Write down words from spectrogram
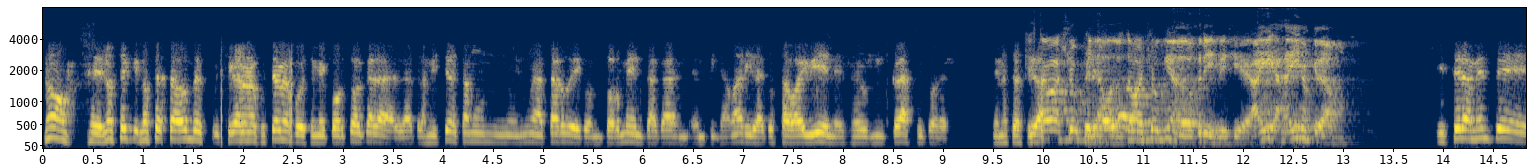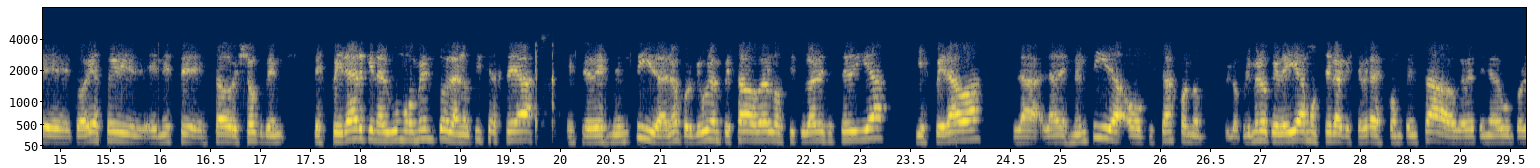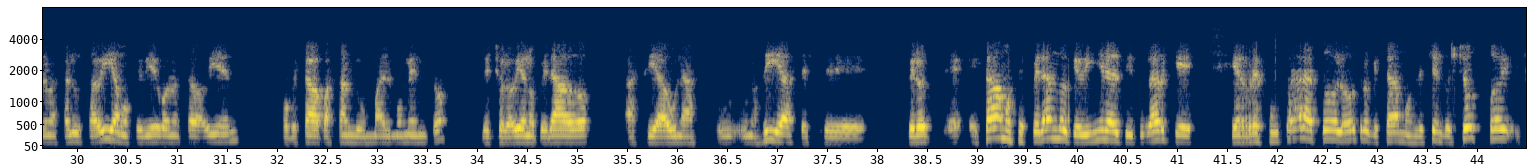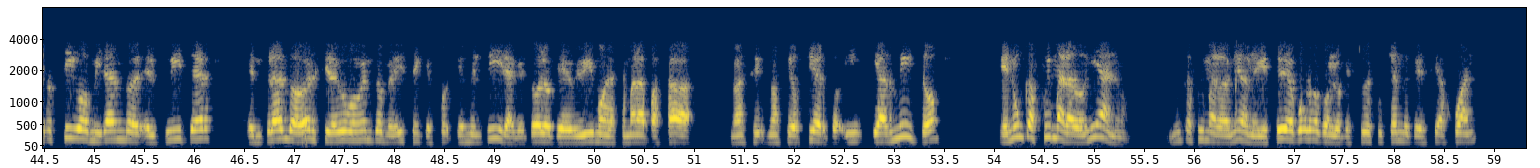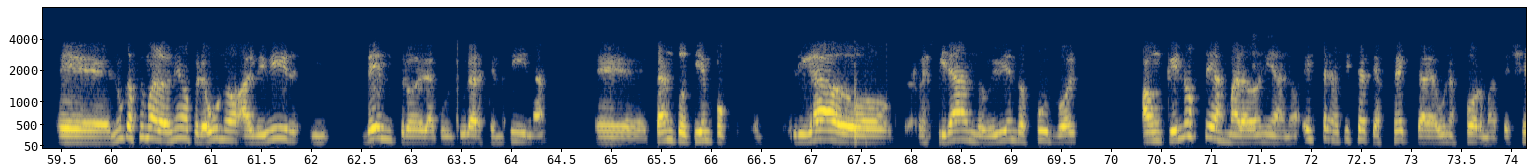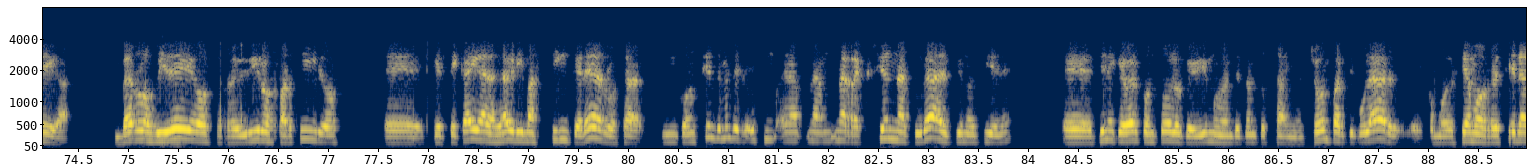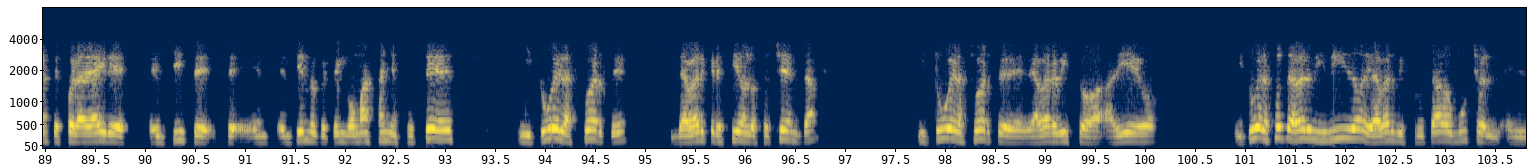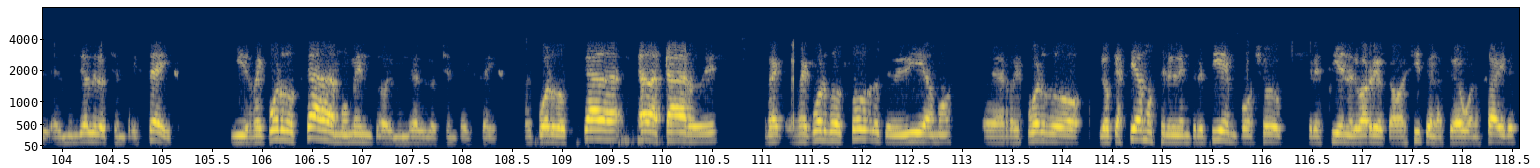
No, eh, no sé no sé hasta dónde llegaron a escucharme porque se me cortó acá la, transmisión. Estamos en una tarde con tormenta acá en, Pinamar y la cosa va y viene. Es un clásico de, nuestra ciudad. Estaba choqueado, estaba choqueado, Cris. Dije, ahí, ahí nos quedamos. Sinceramente, todavía estoy en ese estado de shock de, esperar que en algún momento la noticia sea este, desmentida, ¿no? Porque uno empezaba a ver los titulares ese día y esperaba la, desmentida, o quizás cuando lo primero que leíamos era que se había descompensado, que había tenido algún problema de salud, sabíamos que Diego no estaba bien o que estaba pasando un mal momento, de hecho lo habían operado hacía unas, unos días, este, pero eh, estábamos esperando que viniera el titular que, que, refutara todo lo otro que estábamos leyendo. Yo soy, yo sigo mirando el Twitter, entrando a ver si en algún momento me dicen que es mentira, que todo lo que vivimos la semana pasada no ha, no ha sido cierto. Y, y admito que nunca fui maradoniano, nunca fui maradoniano, y estoy de acuerdo con lo que estuve escuchando que decía Juan, eh, nunca fui maradoniano, pero uno al vivir dentro de la cultura argentina, eh, tanto tiempo ligado, respirando, viviendo fútbol, aunque no seas maradoniano, esta noticia te afecta de alguna forma, te llega. Ver los videos, revivir los partidos, eh, que te caigan las lágrimas sin quererlo, o sea, inconscientemente es una reacción natural que uno tiene, eh, tiene que ver con todo lo que vivimos durante tantos años. Yo en particular, eh, como decíamos recién antes fuera de aire, el chiste, entiendo que tengo más años que ustedes y tuve la suerte de haber crecido en los 80 y tuve la suerte de, haber visto a, Diego y tuve la suerte de haber vivido y de haber disfrutado mucho el, Mundial del 86 y recuerdo cada momento del Mundial del 86, recuerdo cada, cada tarde, recuerdo todo lo que vivíamos, eh, recuerdo lo que hacíamos en el entretiempo, yo crecí en el barrio de Caballito, en la ciudad de Buenos Aires.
